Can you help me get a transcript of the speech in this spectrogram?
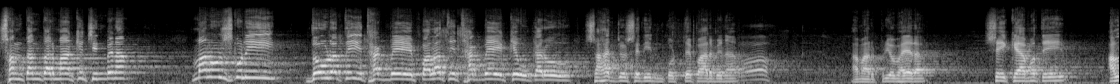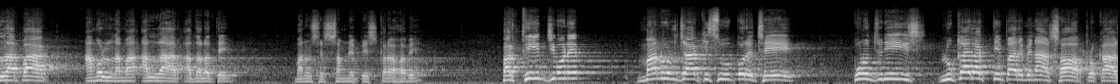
সন্তান তার মাকে চিনবে না। মানুষগুলি দৌড়াতেই থাকবে, পালাতে থাকবে, কেউ কারও সাহায্য সেদিন করতে পারবে না। আমার প্রিয় ভাইয়েরা, সেই কেয়ামতে আল্লাহ পাক আমল নামা আল্লাহর আদালতে মানুষের সামনে পেশ করা হবে। পার্থিব জীবনে মানুষ যা কিছু করেছে কোনো জিনিস লুকায় রাখতে পারবে না সব প্রকাশ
